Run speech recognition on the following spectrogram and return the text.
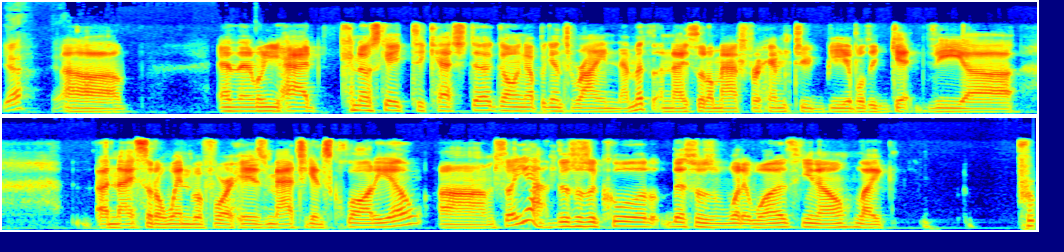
Yeah. yeah. Um, and then you had Konosuke Takeshita going up against Ryan Nemeth, a nice little match for him to be able to get the uh, a nice little win before his match against Claudio. Um, so yeah, this was a cool. This was what it was. You know, like pr-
